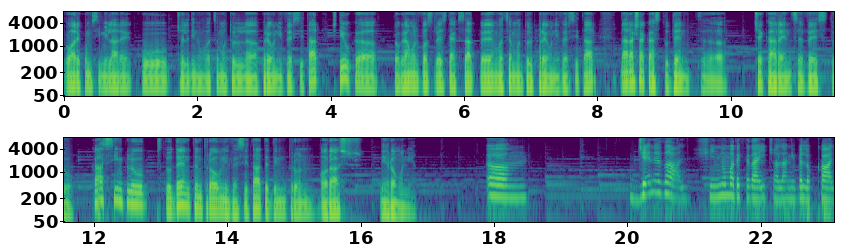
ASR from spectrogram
oarecum similare cu cele din învățământul uh, preuniversitar. Știu că programul vostru este axat pe învățământul preuniversitar, dar așa ca student, uh, ce carențe vezi tu? Ca simplu student într-o universitate dintr-un oraș din România. Um, general, și nu mă refer aici la nivel local,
